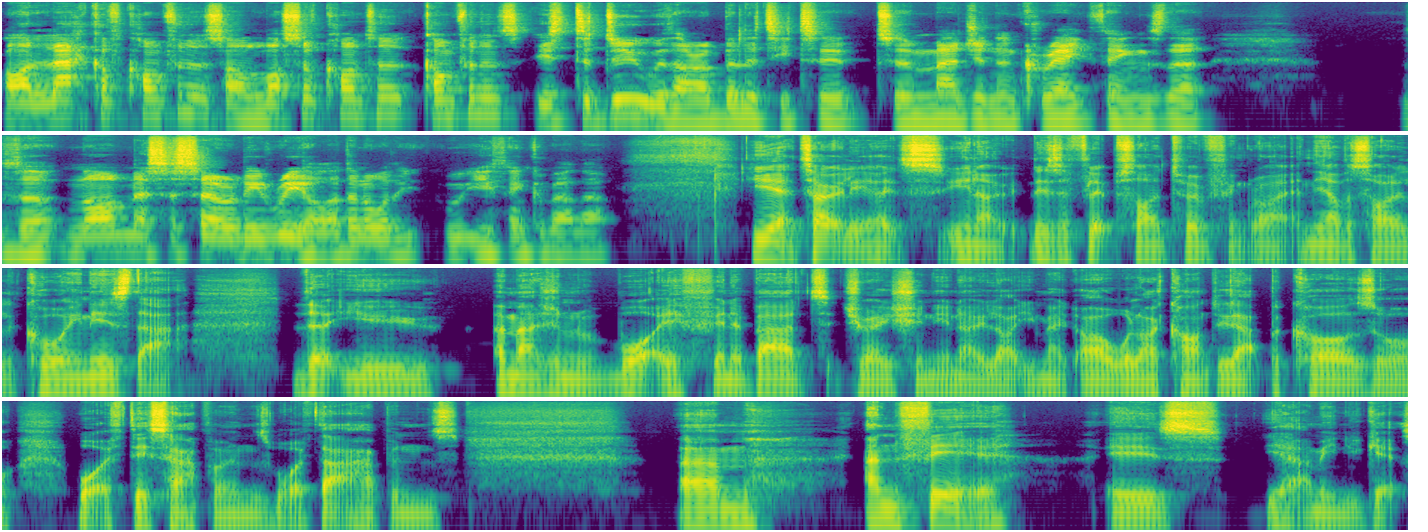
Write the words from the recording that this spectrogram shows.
our lack of confidence, our loss of confidence, is to do with our ability to to imagine and create things that that aren't necessarily real. I don't know what, what you think about that. Yeah, totally. It's you know, there's a flip side to everything, right? And the other side of the coin is that that you imagine what if in a bad situation, you know, like you make, oh well, I can't do that because, or what if this happens? What if that happens? Um, and fear is, yeah, I mean, you get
